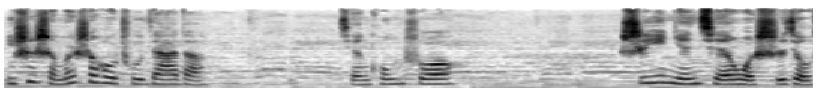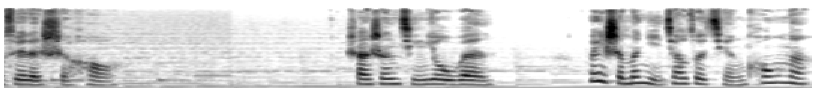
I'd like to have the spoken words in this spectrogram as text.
你是什么时候出家的？”乾空说：“十一年前，我十九岁的时候。”上升晴又问：“为什么你叫做乾空呢？”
